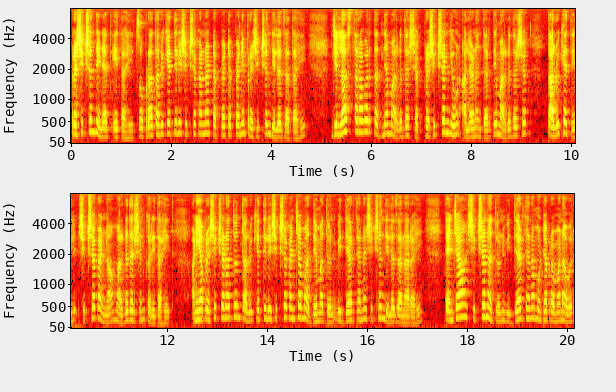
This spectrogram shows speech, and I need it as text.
प्रशिक्षण देण्यात येत आहे. चोपडा तालुक्यातील शिक्षकांना टप्प्याटप्प्याने प्रशिक्षण दिलं जात आहे. जिल्हा स्तरावर तज्ज्ञ मार्गदर्शक प्रशिक्षण घेऊन आल्यानंतर ते मार्गदर्शक तालुक्यातील शिक्षकांना मार्गदर्शन करीत आहेत आणि या प्रशिक्षणातून तालुक्यातील शिक्षकांच्या माध्यमातून विद्यार्थ्यांना शिक्षण दिलं जाणार आहे. त्यांच्या शिक्षणातून विद्यार्थ्यांना मोठ्या प्रमाणावर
